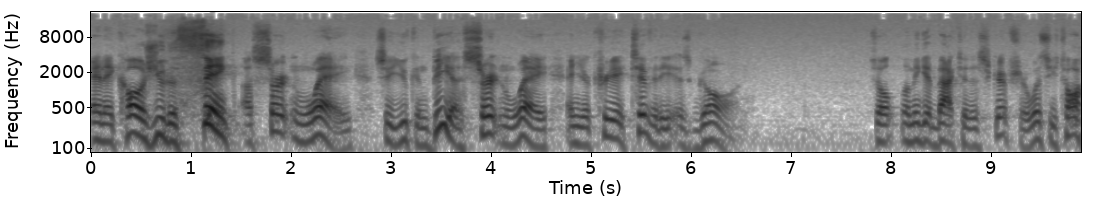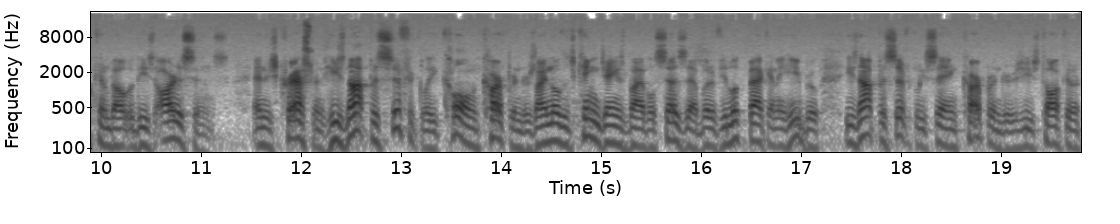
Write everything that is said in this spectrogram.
And they cause you to think a certain way so you can be a certain way and your creativity is gone. So let me get back to the scripture. What's he talking about with these artisans? And his craftsmen. He's not specifically calling carpenters. I know the King James Bible says that, but if you look back in the Hebrew, he's not specifically saying carpenters. He's talking,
